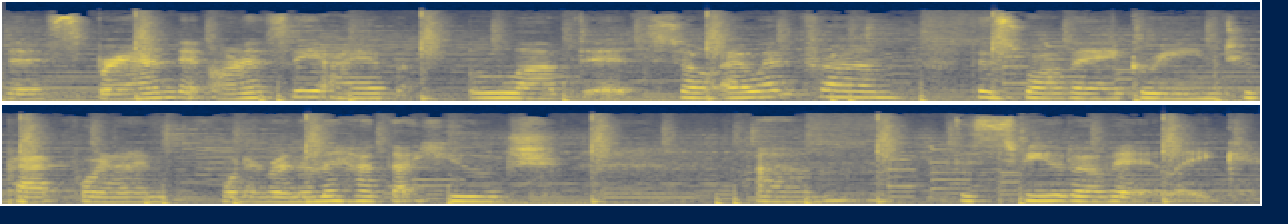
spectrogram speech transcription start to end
this brand and honestly I have loved it. So I went from the Suave green 2 pack 49 whatever and then they had that huge um, dispute of it like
